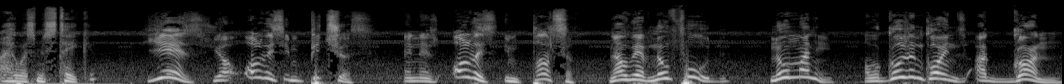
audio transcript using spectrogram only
I was mistaken. Yes, you are always impetuous and as always impulsive. Now we have no food, no money. Our golden coins are gone.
